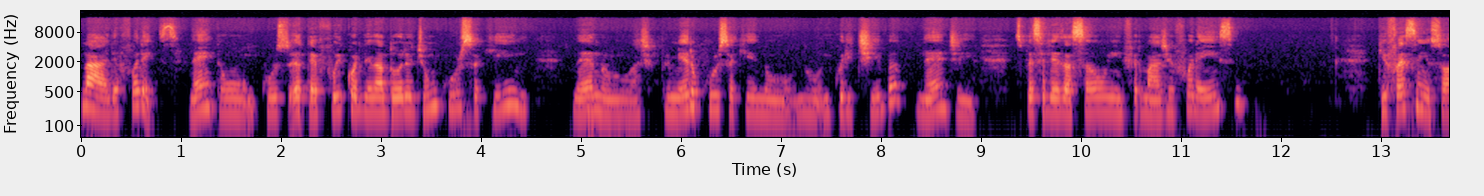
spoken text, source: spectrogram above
na área forense, né? Então, um curso, eu até fui coordenadora de um curso aqui, né? No, acho que primeiro curso aqui no, no, em Curitiba, né? De especialização em enfermagem forense, que foi assim, só,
